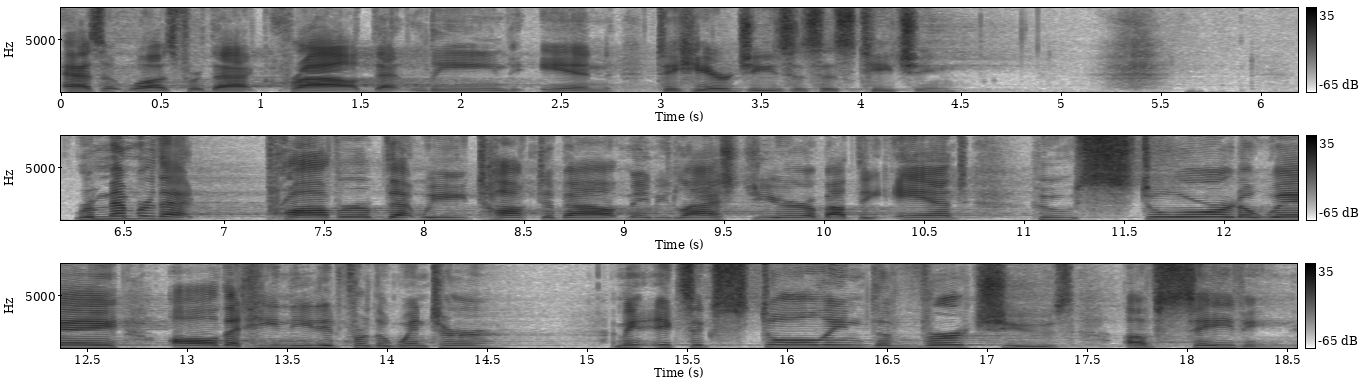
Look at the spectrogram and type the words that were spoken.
as it was for that crowd that leaned in to hear Jesus' teaching. Remember that proverb that we talked about maybe last year about the ant who stored away all that he needed for the winter? I mean, it's extolling the virtues of saving.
